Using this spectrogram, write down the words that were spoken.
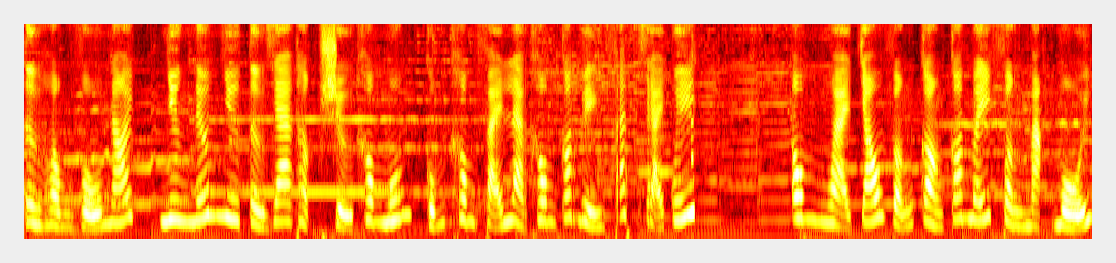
Từ Hồng Vũ nói Nhưng nếu như từ gia thật sự không muốn Cũng không phải là không có biện pháp giải quyết. Ông ngoại cháu vẫn còn có mấy phần mặt mũi.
